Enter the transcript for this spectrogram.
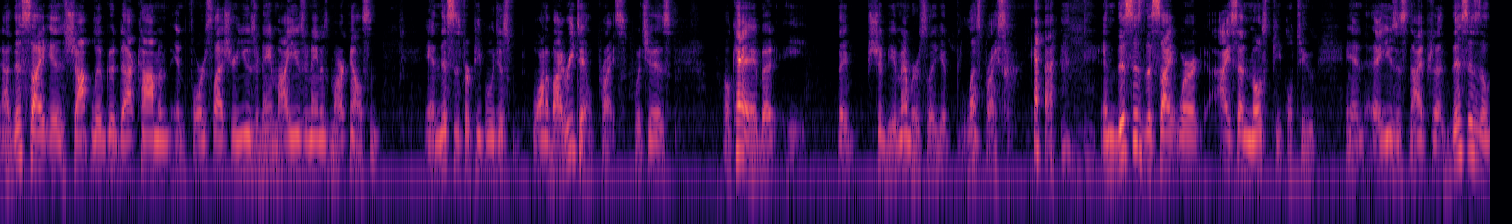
Now this site is shoplivegood.com and, and forward slash your username. My username is Mark Nelson. And this is for people who just want to buy retail price, which is okay, but they should be a member so they get less price. and this is the site where I send most people to, and I use this 9%. This is a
